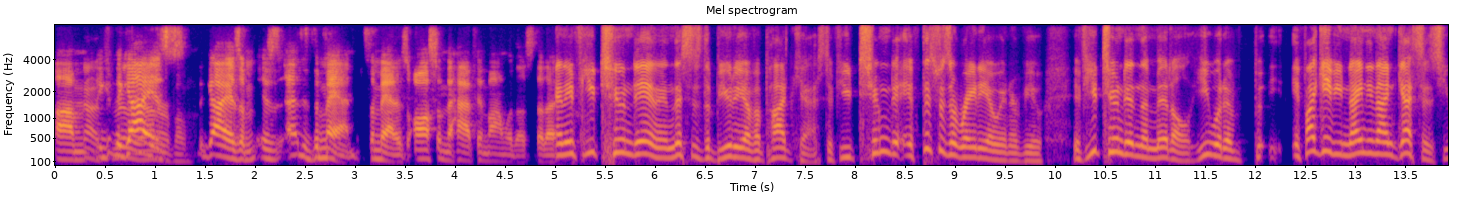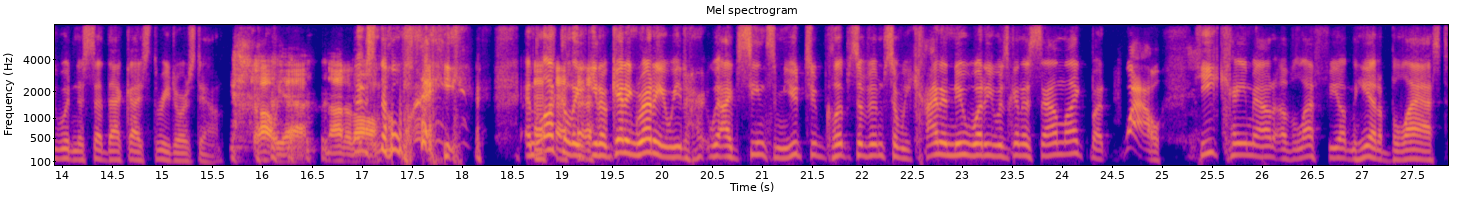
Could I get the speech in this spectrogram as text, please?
Um, No, the, the really guy is the guy is a, is, is the man. It's the man. It's awesome to have him on with us today. And if you tuned in, and this is the beauty of a podcast, if you tuned, if this was a radio interview, if you tuned in the middle, you would have. If I gave you 99 guesses, you wouldn't have said that guy's three doors down. oh yeah, not at There's all. There's no way. and luckily, you know, getting ready, we'd heard, I'd seen some YouTube clips of him, so we kind of knew what he was going to sound like. But wow, he came out of left field and he had a blast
